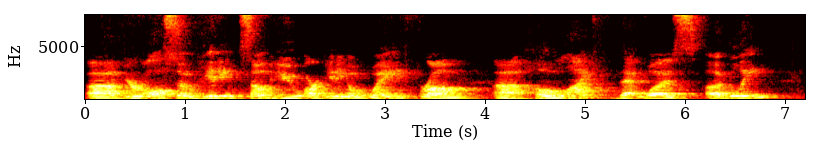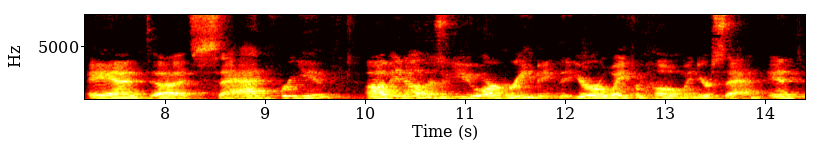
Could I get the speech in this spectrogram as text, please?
Uh, you're also getting, some of you are getting away from uh, home life that was ugly and uh, sad for you. Um, and others of you are grieving that you're away from home and you're sad. And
